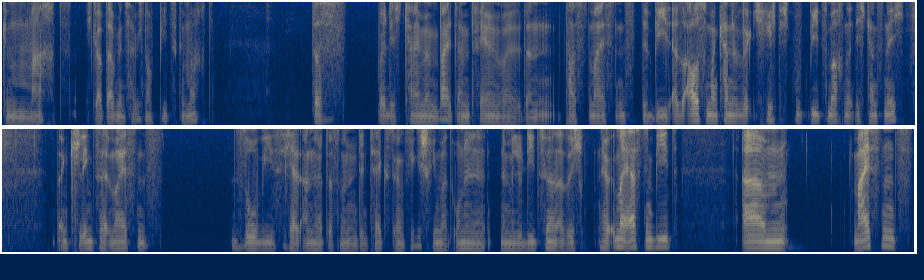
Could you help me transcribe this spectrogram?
gemacht. Ich glaube, damals habe ich noch Beats gemacht. Das würde ich keinem weiterempfehlen, weil dann passt meistens der Beat. Also außer man kann wirklich richtig gut Beats machen und ich kann es nicht. Dann klingt es halt meistens so, wie es sich halt anhört, dass man den Text irgendwie geschrieben hat, ohne eine, Melodie zu hören. Also ich höre immer erst den Beat. Ähm, meistens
